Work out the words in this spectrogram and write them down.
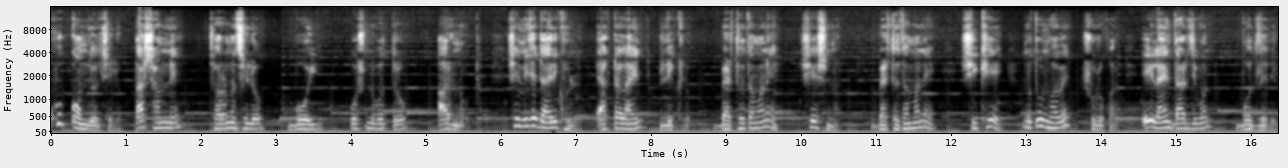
খুব কম জ্বলছিল। তার সামনে ছড়ানো ছিল বই, প্রশ্নপত্র আর নোট। সে নিজে ডায়েরি খুলল, একটা লাইন লিখল। ব্যর্থতা মানে শেষ নয় ব্যর্থতা মানে শিখে নতুনভাবে শুরু কর। এই লাইন তার জীবন বদলে দিল।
